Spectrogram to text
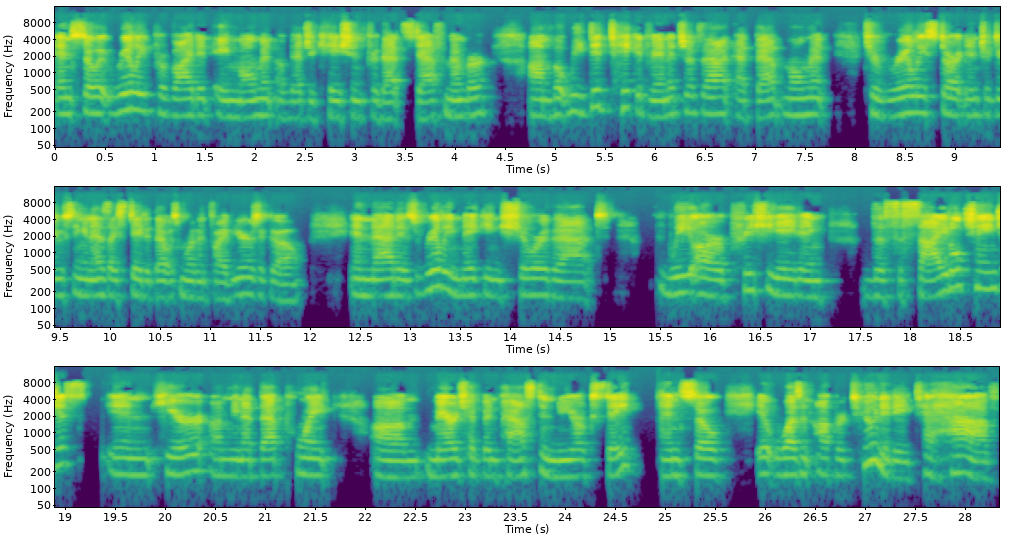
And so it it really provided a moment of education for that staff member. Um, but we did take advantage of that at that moment to really start introducing, and as I stated, that was more than five years ago. And that is really making sure that we are appreciating the societal changes in here. I mean, at that point, um, marriage had been passed in New York State. And so it was an opportunity to have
